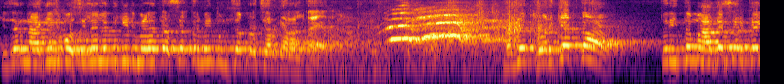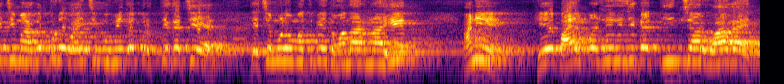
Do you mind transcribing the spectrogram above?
की जर नागेश भोसलेला तिकीट मिळत असेल तर मी तुमचा प्रचार करायला तयार आहे. म्हणजे थोडक्यात काय? तर इथं मागं सरकायची मागं पुढं व्हायची भूमिका प्रत्येकाची आहे. त्याच्यामुळं मतभेद होणार नाहीत. आणि हे बाहेर पडलेले जे काही तीन चार वाघ आहेत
